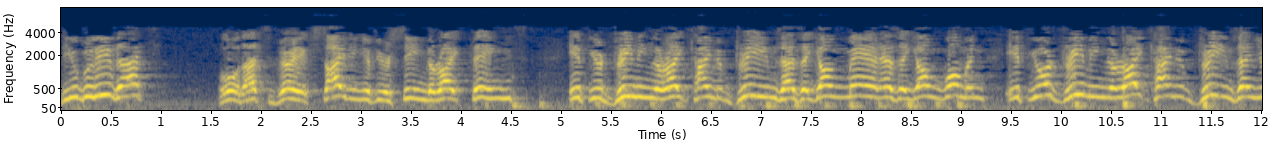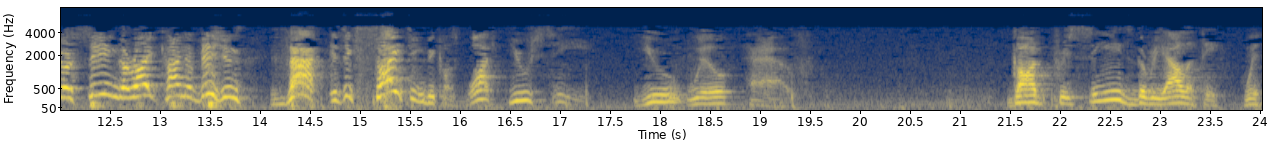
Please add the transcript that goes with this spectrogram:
Do you believe that? Oh, that's very exciting if you're seeing the right things. If you're dreaming the right kind of dreams as a young man, as a young woman, if you're dreaming the right kind of dreams and you're seeing the right kind of visions, that is exciting because what you see, you will have. God precedes the reality with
